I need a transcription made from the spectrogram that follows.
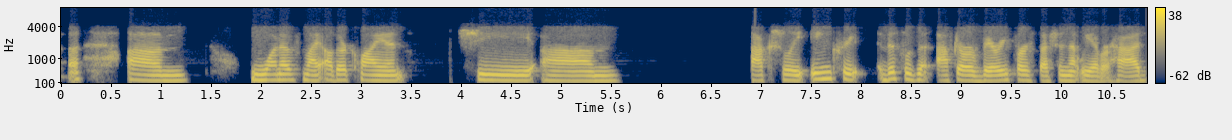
um, one of my other clients, she um, actually increased, this was after our very first session that we ever had.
